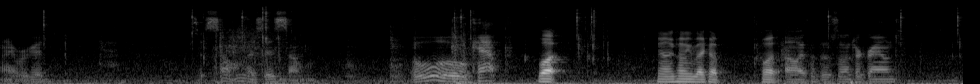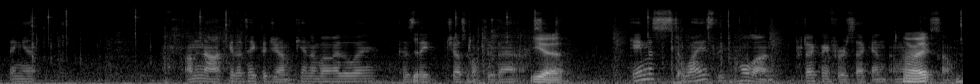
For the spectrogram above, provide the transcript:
Alright, we're good. Is this something? This is something. Ooh, cap. What? Yeah, I'm coming back up. What? Oh, I thought this was underground. Dang it. I'm not gonna take the jump cannon, by the way, because Yeah. they just went through that. Yeah. Game is. St- why is the. Hold on. Protect me for a second. I'm gonna Alright. do something.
